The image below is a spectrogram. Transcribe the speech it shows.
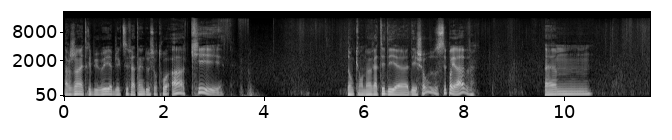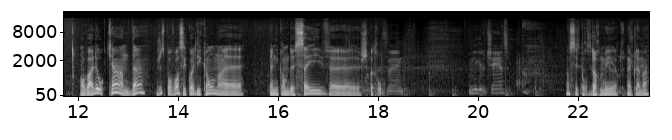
Argent attribué. Objectif atteint 2 sur 3. Ah, ok. Donc on a raté des, euh, des choses. C'est pas grave. Euh, on va aller au camp en dedans. Juste pour voir c'est quoi l'icône. Euh, une icône de save. je sais pas trop. Thing. When you get a chance, Je pense que c'est pour dormir, tout simplement.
